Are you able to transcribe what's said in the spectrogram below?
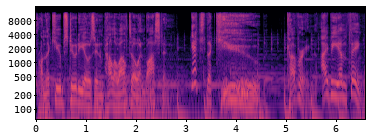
From the Cube studios in Palo Alto and Boston, it's theCUBE. Covering IBM Think.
